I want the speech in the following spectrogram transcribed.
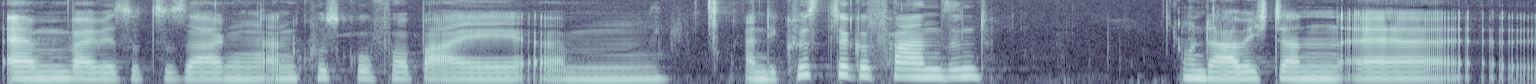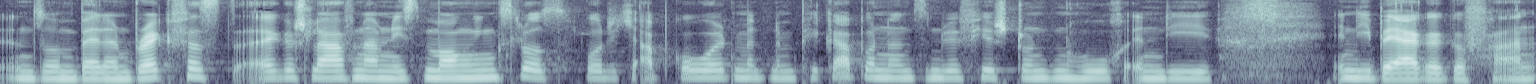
ähm, weil wir sozusagen an Cusco vorbei ähm, an die Küste gefahren sind. Und da habe ich dann äh, in so einem Bed and Breakfast äh, geschlafen. Am nächsten Morgen ging es los. Wurde ich abgeholt mit einem Pickup und dann sind wir vier Stunden hoch in die, in die Berge gefahren.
